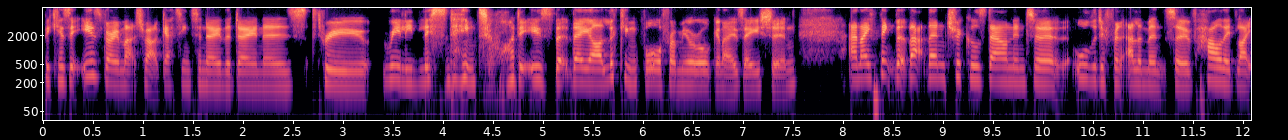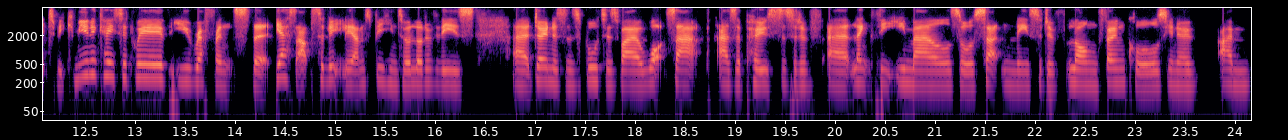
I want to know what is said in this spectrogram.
because it is very much about getting to know the donors through really listening to what it is that they are looking for from your organization. And i think that that then trickles down into all the different elements of how they'd like to be communicated with. You reference that yes absolutely i'm speaking to a lot of these uh, donors and supporters via whatsapp as opposed to sort of uh, lengthy emails or certainly sort of long phone calls. You know I'm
